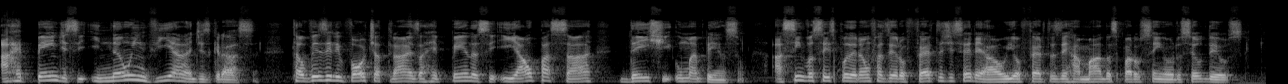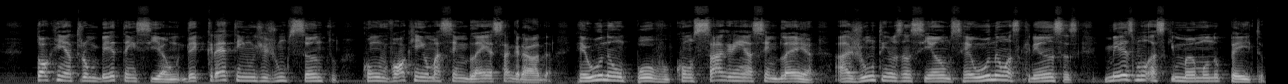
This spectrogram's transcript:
Arrepende-se e não envia a desgraça. Talvez ele volte atrás, arrependa-se e, ao passar, deixe uma bênção. Assim vocês poderão fazer ofertas de cereal e ofertas derramadas para o Senhor, o seu Deus. Toquem a trombeta em Sião, decretem um jejum santo, convoquem uma assembleia sagrada, reúnam o povo, consagrem a assembleia, ajuntem os anciãos, reúnam as crianças, mesmo as que mamam no peito,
